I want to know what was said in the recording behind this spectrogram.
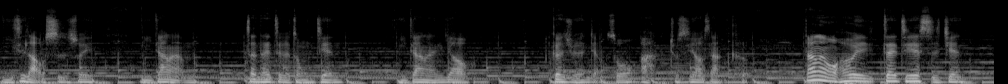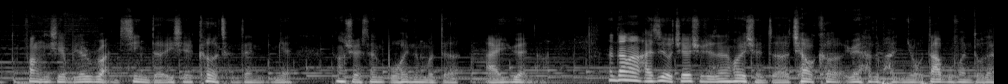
你，是老师，所以你当然站在这个中间，你当然要跟学生讲说啊，就是要上课。当然，我还会在这些时间放一些比较软性的一些课程在里面，让学生不会那么的哀怨啊。那当然，还是有些学生会选择翘课，因为他的朋友大部分都在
